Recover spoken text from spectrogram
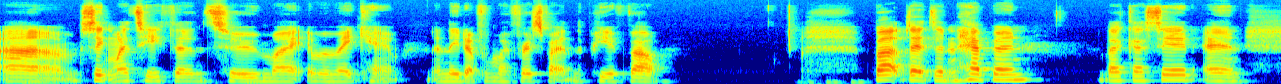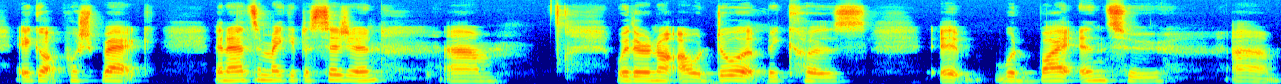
um, sink my teeth into my MMA camp and lead up for my first fight in the PFL. But that didn't happen, like I said, and it got pushed back. Then I had to make a decision um, whether or not I would do it because it would bite into um,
